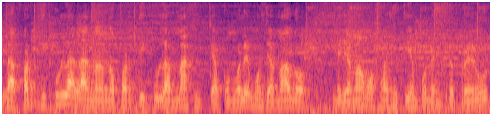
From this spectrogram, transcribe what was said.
la partícula, la nanopartícula mágica, como le hemos llamado, le llamamos hace tiempo en Entrepreneur.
